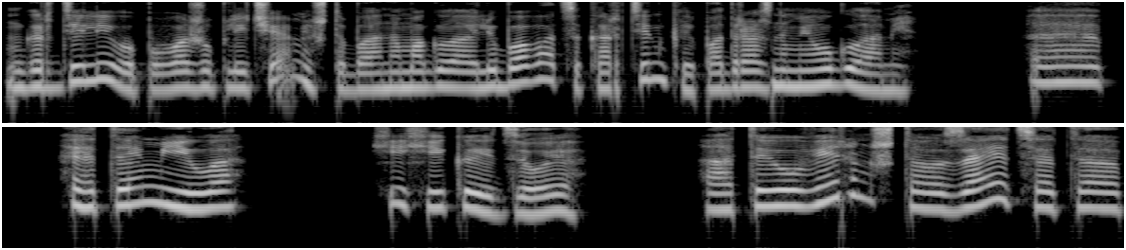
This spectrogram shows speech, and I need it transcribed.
Горделиво повожу плечами, чтобы она могла любоваться картинкой под разными углами. «Э, это мило», — хихикает Зоя. «А ты уверен, что заяц — это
